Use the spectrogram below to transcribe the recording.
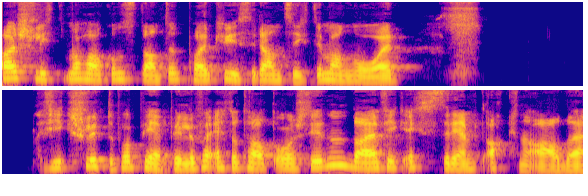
Har slitt med å ha konstant et par kviser i ansiktet i mange år. Fikk slutte på p-piller for ett og et halvt år siden, da jeg fikk ekstremt akne av det.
